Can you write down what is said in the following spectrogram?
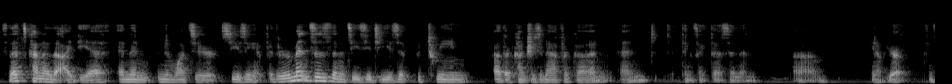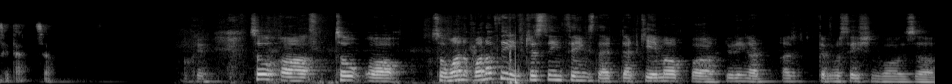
so that's kind of the idea. And then and then once you're using it for the remittances, then it's easy to use it between other countries in Africa and, and things like this, and then um, you know Europe, things like that. So. Okay, so uh, so uh, so one one of the interesting things that that came up uh, during our, our conversation was uh,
